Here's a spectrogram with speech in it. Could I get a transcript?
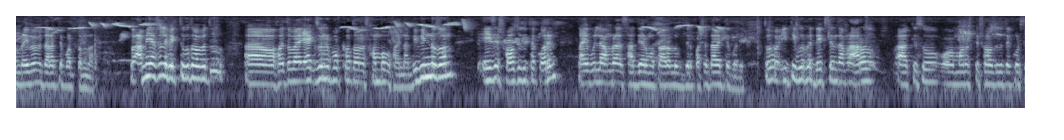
আমরা এইভাবে দাঁড়াতে পারতাম না। তো আমি আসলে ব্যক্তিগতভাবে তো হয়তো বা একজনের পক্ষে তো সম্ভব হয় না। বিভিন্ন জন এই যে সহযোগিতা করেন তাই বলে আমরা সাদিয়ার মতো আরও লোকদের পাশে দাঁড়াতে পারি। তো ইতিপূর্বে দেখছেন যে আমরা আরও কিছু মানুষকে সহযোগিতা করছি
